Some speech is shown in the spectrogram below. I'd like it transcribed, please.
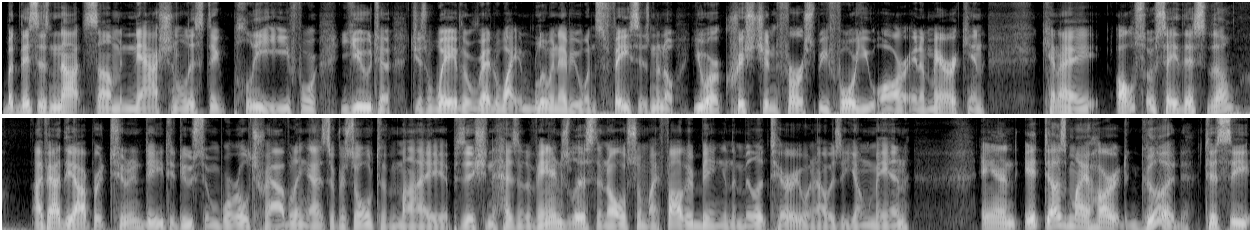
But this is not some nationalistic plea for you to just wave the red, white, and blue in everyone's faces. No, no. You are a Christian first before you are an American. Can I also say this, though? I've had the opportunity to do some world traveling as a result of my position as an evangelist and also my father being in the military when I was a young man. And it does my heart good to see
